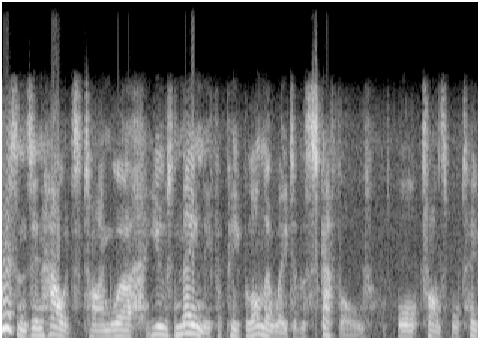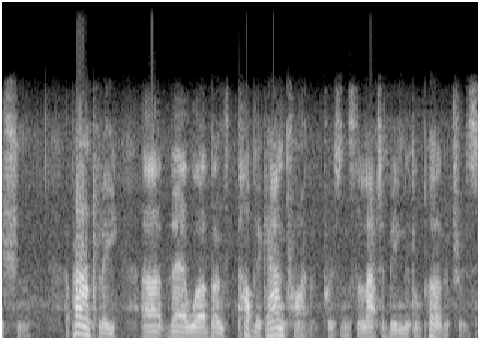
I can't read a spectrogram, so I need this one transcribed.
Prisons in Howard's time were used mainly for people on their way to the scaffold or transportation. Apparently uh, there were both public and private prisons, the latter being little purgatories,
